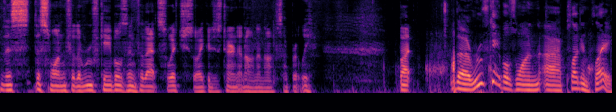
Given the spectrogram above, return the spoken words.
this, this one for the roof cables into that switch so I could just turn it on and off separately. But the roof cables one, uh, plug and play,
